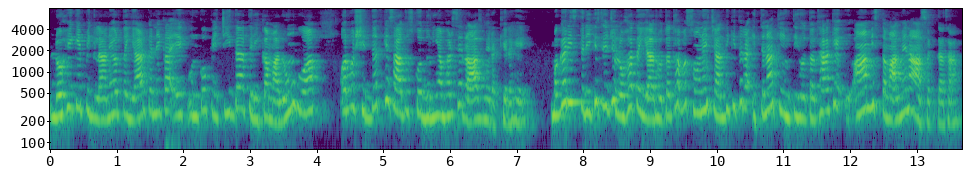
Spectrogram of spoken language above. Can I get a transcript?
لوہے کے پگھلانے اور تیار کرنے کا ایک ان کو پیچیدہ طریقہ معلوم ہوا اور وہ شدت کے ساتھ اس کو دنیا بھر سے راز میں رکھے رہے۔ مگر اس طریقے سے جو لوہا تیار ہوتا تھا، وہ سونے چاندی کی طرح اتنا قیمتی ہوتا تھا کہ عام استعمال میں نہ آ سکتا تھا۔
